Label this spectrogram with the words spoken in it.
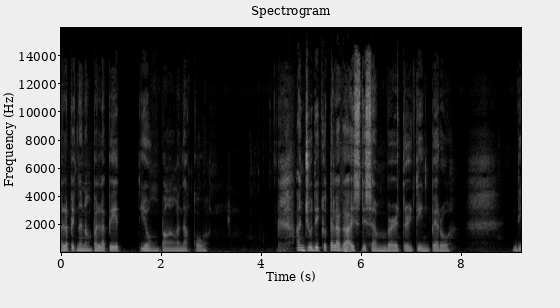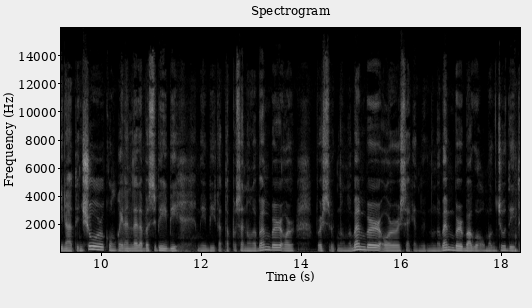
palapit na ng palapit yung panganganak ko. Ang due date ko talaga is December 13 pero hindi natin sure kung kailan lalabas si baby. Maybe katapusan ng November or first week ng November or second week ng November bago ako mag-due date.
